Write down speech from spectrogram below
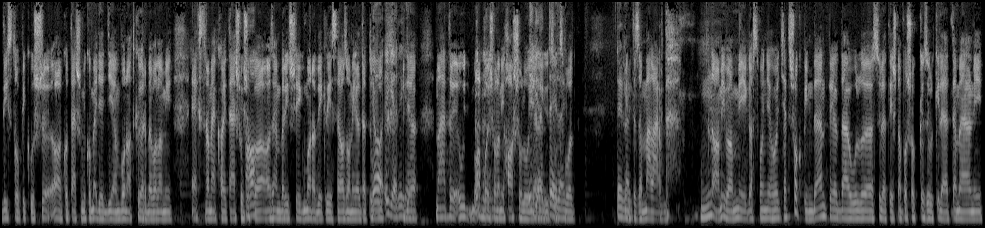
disztópikus alkotás, amikor megy egy ilyen vonat körbe valami extra meghajtás, és akkor az emberiség maradék része azon élte túl. Ja, igen, Ugye, igen. Na hát úgy, abban is valami hasonló igen, jellegű cucc volt, tényleg. mint ez a Malard. Na, mi van még? Azt mondja, hogy hát sok minden, például születésnaposok közül ki lehet emelni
